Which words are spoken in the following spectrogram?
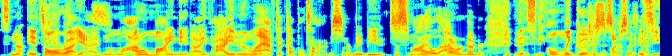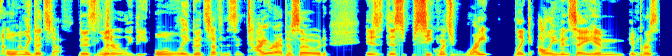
It's not. It's all right. Yes. I, I don't mind it. I I even laughed a couple times, or maybe just smiled. I don't remember. It's the only good Just in this smiled. episode. It's the only good stuff. It's literally the only good stuff in this entire episode. Is this sequence right? Like I'll even say him in person.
